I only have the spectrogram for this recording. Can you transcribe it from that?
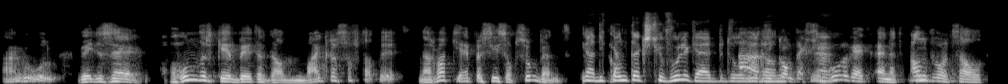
aan Google, weten zij honderd keer beter dan Microsoft dat weet, naar wat jij precies op zoek bent. Ja, die contextgevoeligheid bedoel ah, je dan? die contextgevoeligheid. Ja. En het antwoord zal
